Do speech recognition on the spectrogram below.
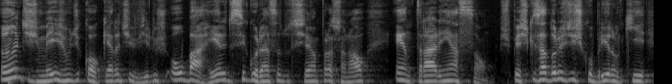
antes mesmo de qualquer antivírus ou barreira de segurança do sistema operacional entrar em ação. Os pesquisadores descobriram que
